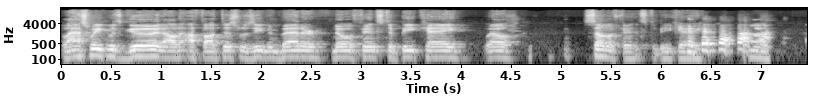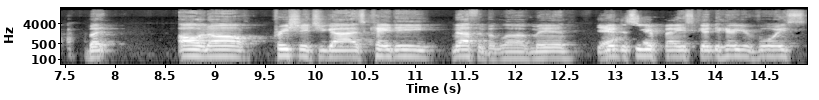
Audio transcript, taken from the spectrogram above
last week was good. I, I, thought this was even better. No offense to BK. Well, some offense to BK. Uh, but all in all, appreciate you guys. KD, nothing but love, man. Yeah, good to see your face. Good to hear your voice.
